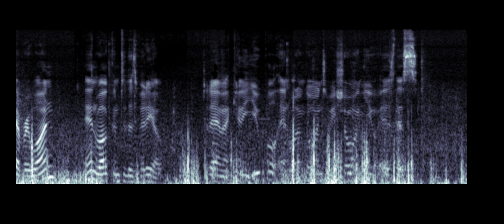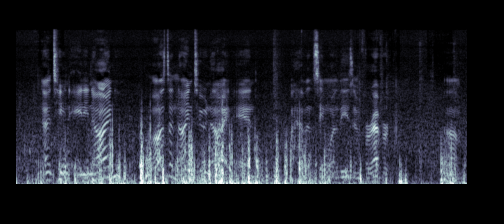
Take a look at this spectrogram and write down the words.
everyone, and welcome to this video. Today I'm at Kenny U-Pull, and what I'm going to be showing you is this 1989 Mazda 929, and I haven't seen one of these in forever. Um,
